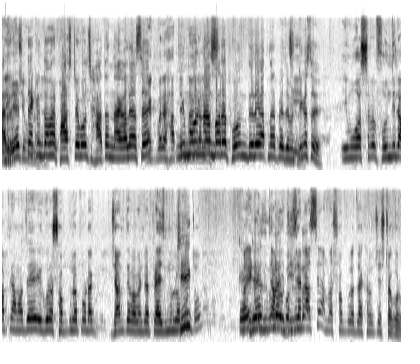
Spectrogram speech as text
আর রেটটা কিন্তু আমরা ফার্স্টে বলছি হাতের নাগালে আছে। একবারে হাতের ইমোর নাগালে আছে। নাম্বারে ফোন দিলে আপনার পেয়ে যাবেন ঠিক আছে? এই হোয়াটসঅ্যাপে ফোন দিলে আপনি আমাদের এগুলো সবগুলো প্রোডাক্ট জানতে পারবেন এটা প্রাইস মূল্য। কত। এই ড্রেসগুলো ডিজাইন আছে আমরা সবগুলো দেখানোর চেষ্টা করব।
